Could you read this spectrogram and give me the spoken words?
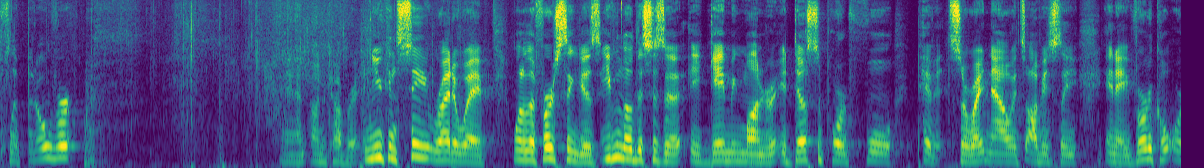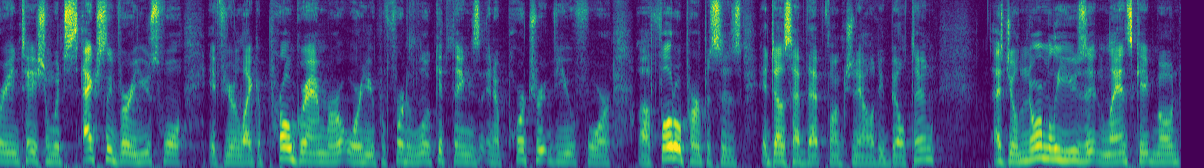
flip it over, and uncover it. And you can see right away, one of the first things is, even though this is a, a, gaming monitor, it does support full pivot. So right now it's obviously in a vertical orientation, which is actually very useful if you're like a programmer or you prefer to look at things in a portrait view for uh, photo purposes. It does have that functionality built in. As you'll normally use it in landscape mode,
